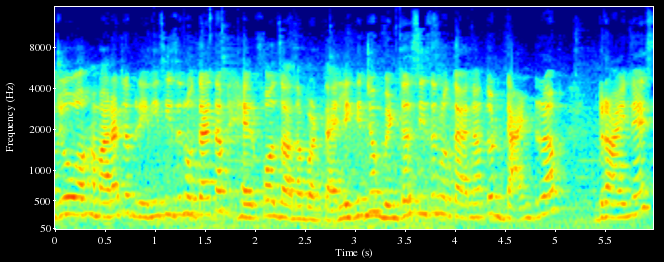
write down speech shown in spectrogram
जो हमारा जब रेनी सीज़न होता है, तब हेयरफॉल ज़्यादा बढ़ता है। लेकिन जब विंटर सीज़न होता है ना तो डैंड्रफ ड्राइनेस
